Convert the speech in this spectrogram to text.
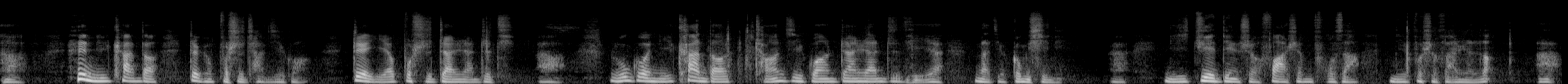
啊，你看到这个不是常寂光，这也不是沾染之体啊。如果你看到长寂光沾染之体呀，那就恭喜你，啊，你决定是化身菩萨，你不是凡人了，啊。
